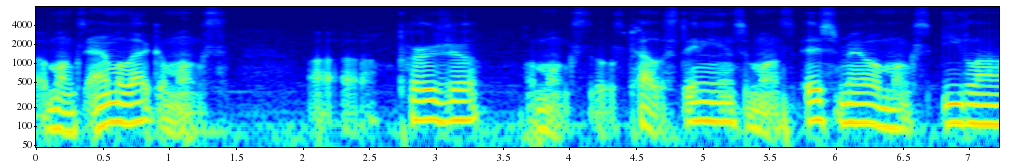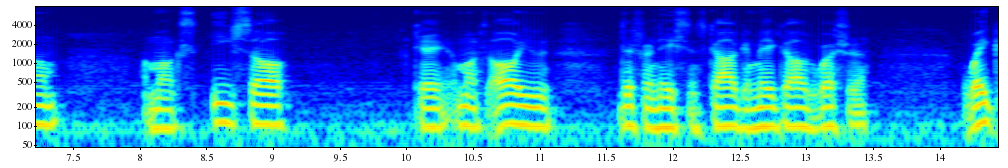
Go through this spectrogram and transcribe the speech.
amongst Amalek, amongst uh, Persia, amongst those Palestinians, amongst Ishmael, amongst Elam, amongst Esau, okay, amongst all you different nations, Gog and Magog, Russia. Wake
